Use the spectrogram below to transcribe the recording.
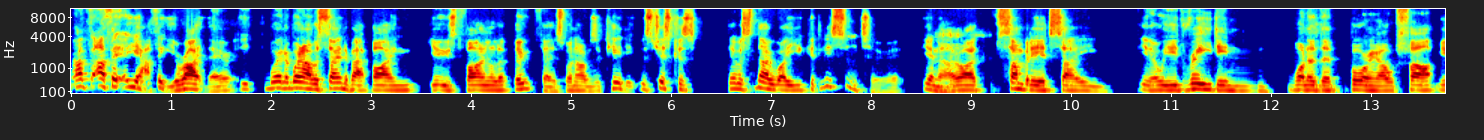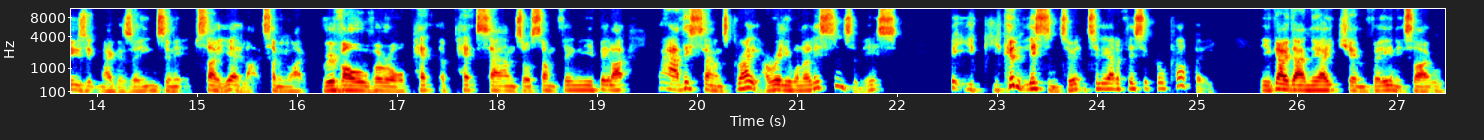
I, th- I, think, yeah, I think you're right there. It, when when I was saying about buying used vinyl at boot fairs when I was a kid, it was just because there was no way you could listen to it. You know, mm-hmm. I, somebody would say, you know, you'd read in one of the boring old fart music magazines, and it'd say, yeah, like something like Revolver or Pet, uh, Pet Sounds or something, and you'd be like, wow, this sounds great. I really want to listen to this but you, you couldn't listen to it until you had a physical copy. You go down the HMV and it's like well,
